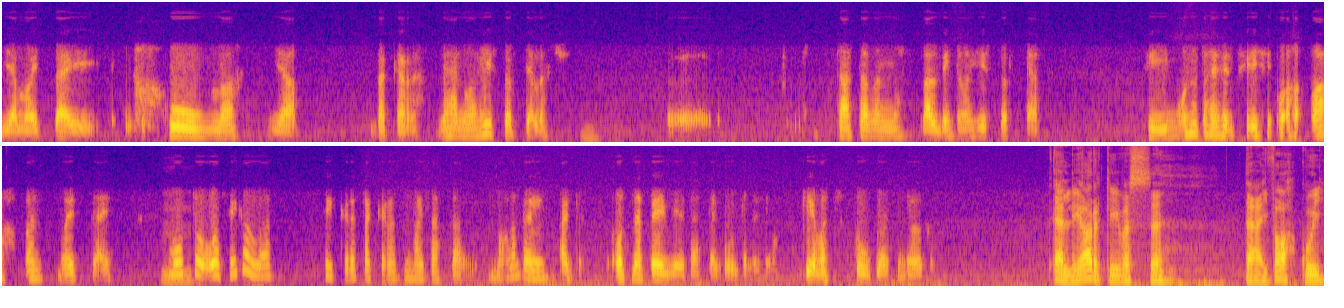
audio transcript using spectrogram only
ja moittai kuulla ja tackar vähän nuo historiallis mm. saattavan väldigt nuo historiat tiimun tai vahvan moittain. Mm-hmm. Mutta osikalla sikkeret takkarat mä saattaa, mä olen vielä aina otna päiviä saattaa kuuntele ja kievat kuulee sinne. Eli arkivassa tämä vahkui.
